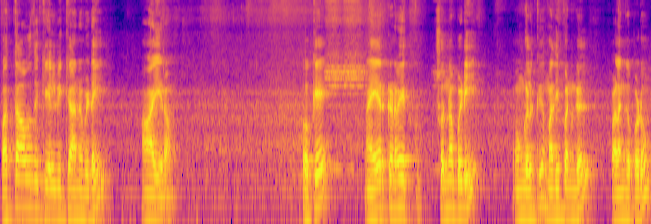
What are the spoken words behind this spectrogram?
பத்தாவது கேள்விக்கான விடை ஆயிரம். ஓகே? நான் ஏற்கனவே சொன்னபடி உங்களுக்கு மதிப்பெண்கள் வழங்கப்படும்.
